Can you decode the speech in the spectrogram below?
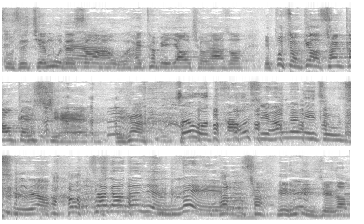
主持节目的时候啊，我还特别要求她说，你不准给我穿高跟鞋。你看，所以我好喜欢跟你主持哦。穿高跟鞋很累。她都穿平底鞋，然后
